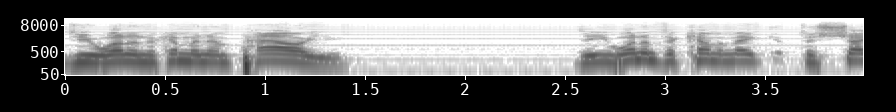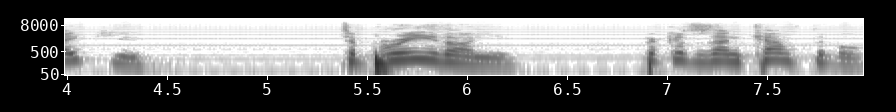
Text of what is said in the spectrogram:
Do you want Him to come and empower you? Do you want Him to come and make it to shake you, to breathe on you, because it's uncomfortable,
